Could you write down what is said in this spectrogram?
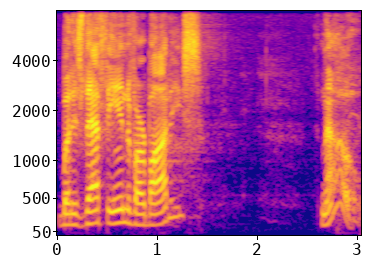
But is that the end of our bodies? No.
